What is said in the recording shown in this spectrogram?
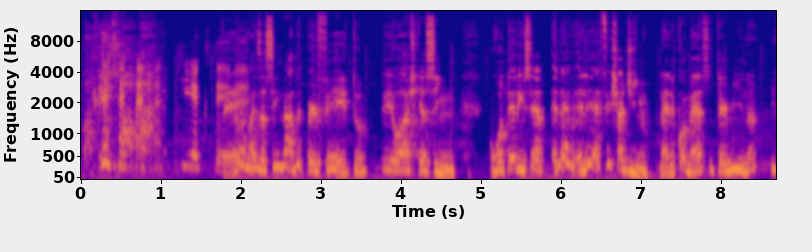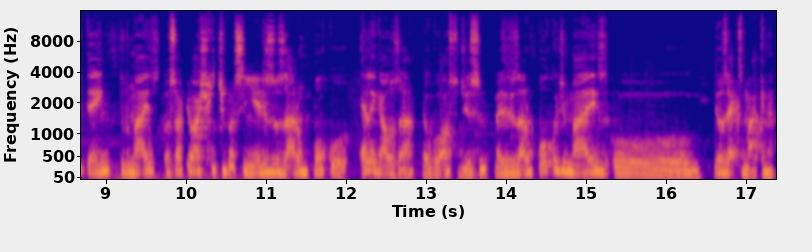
Tinha que ter. tenho, mas assim, nada é perfeito. E eu acho que, assim, o roteiro em si, é- ele, é, ele é fechadinho, né? Ele começa e termina, e tem tudo mais. Só que eu acho que, tipo assim, eles usaram um pouco. É legal usar, eu gosto disso, mas eles usaram um pouco demais o Deus Ex Machina.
